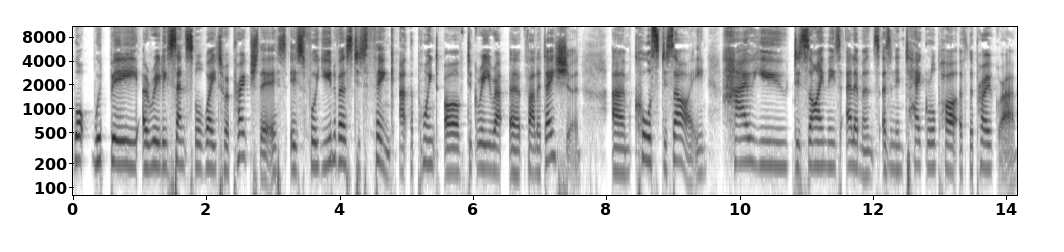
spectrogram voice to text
what would be a really sensible way to approach this is for universities to think at the point of degree ra- uh, validation, um, course design, how you design these elements as an integral part of the program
